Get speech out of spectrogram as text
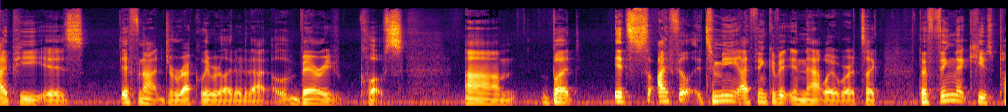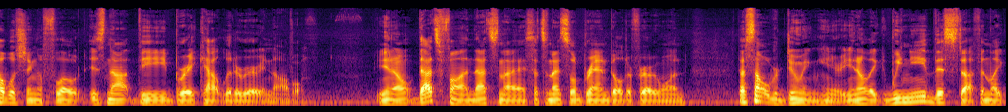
IP is, if not directly related to that, very close. Um, but it's, I feel, to me, I think of it in that way where it's like the thing that keeps publishing afloat is not the breakout literary novel. You know, that's fun. That's nice. That's a nice little brand builder for everyone. That's not what we're doing here. You know, like we need this stuff. And like,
